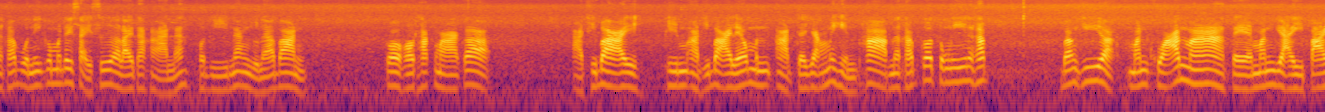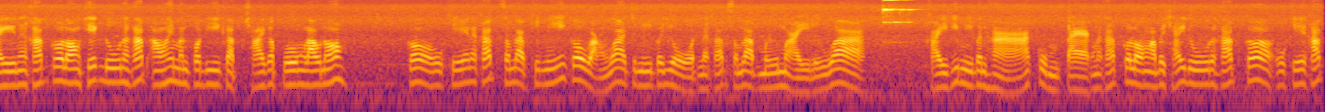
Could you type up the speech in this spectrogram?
นะครับ วันนี้ก็ไม่ได้ใส่เสื้ออะไรทหารนะ พอดีนั่งอยู่หน้าบ้าน ก็เขาทักมาก็อธิบายพิมพ์อธิบายแล้วมันอาจจะยังไม่เห็นภาพนะครับ ก็ตรงนี้นะครับ บางทีอะมันคว้านมาแต่มันใหญ่ไปนะครับ ก็ลองเช็คดูนะครับ เอาให้มันพอดีกับชายกระโปรงเราเนาะก็โอเคนะครับสำหรับคลิปนี้ก็หวังว่าจะมีประโยชน์นะครับสำหรับมือใหม่หรือว่าใครที่มีปัญหากลุ่มแตกนะครับ ก็ลองเอาไปใช้ดูนะครับ ก็โอเคครับ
